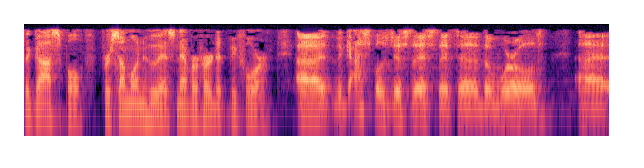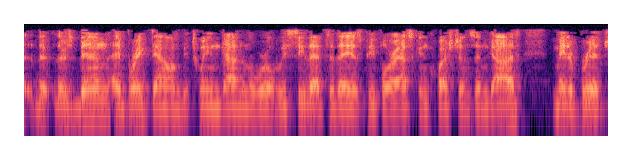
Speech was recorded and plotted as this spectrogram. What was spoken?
the gospel for someone who has never heard it before. Uh, the gospel is just this that uh, the world, uh, there, there's been a breakdown between God and the world. We see that today as people are asking questions, and God made a bridge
